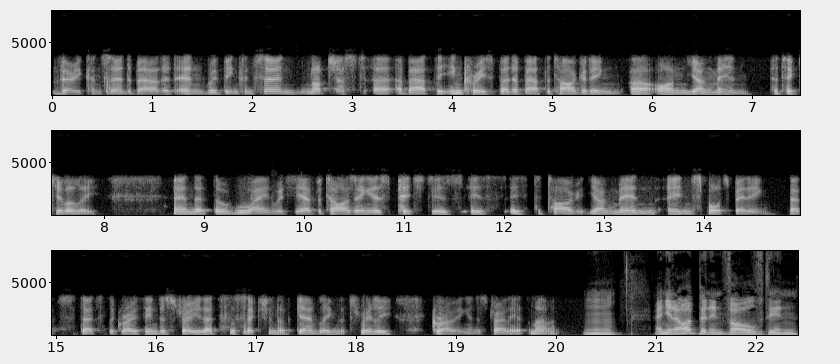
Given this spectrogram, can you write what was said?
very concerned about it, and we've been concerned not just uh, about the increase, but about the targeting uh, on young men, particularly, and that the way in which the advertising is pitched is is is to target young men in sports betting. That's that's the growth industry. That's the section of gambling that's really growing in Australia at the moment. Mm. And you know, I've been involved in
